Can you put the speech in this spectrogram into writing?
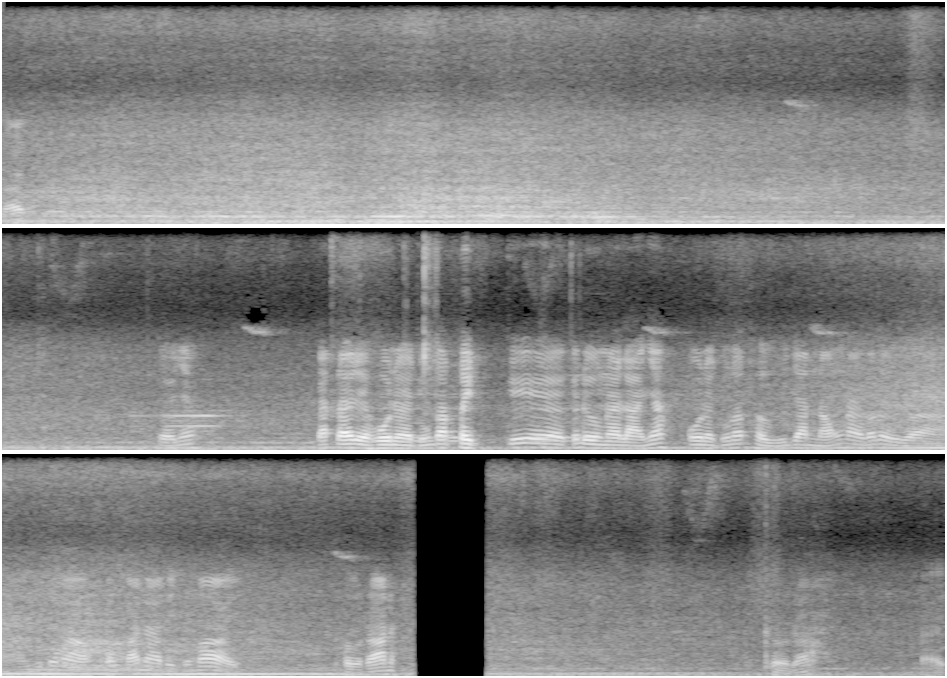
đấy rồi nhé cách đây thì hồi này chúng ta tịt cái cái đường này lại nhá. Hồi này chúng ta thử cái dàn nóng này có thể là như thế nào? Còn cái này thì chúng ta thở ra này. Thở ra. Đấy.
